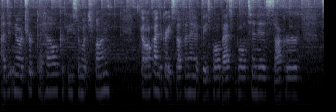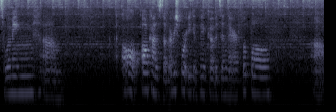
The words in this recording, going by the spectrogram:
I didn't know a trip to hell could be so much fun. It's got all kinds of great stuff in it. Baseball, basketball, tennis, soccer, swimming, um, all, all kinds of stuff. Every sport you can think of is in there. Football. Um,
